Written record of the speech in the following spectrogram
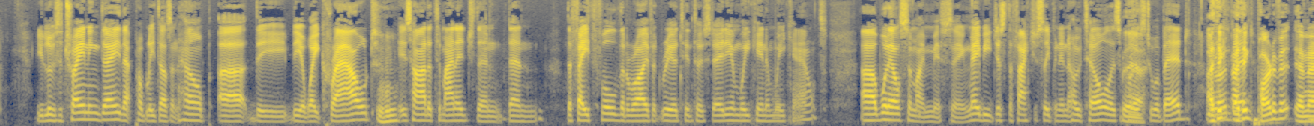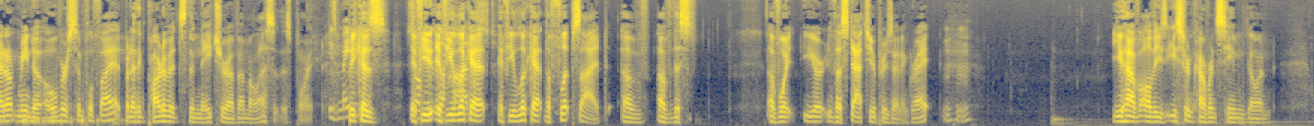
you lose a training day, that probably doesn't help. Uh, the the away crowd is harder to manage than than the faithful that arrive at Rio Tinto Stadium week in and week out. Uh, what else am I missing? Maybe just the fact you're sleeping in a hotel as opposed Yeah. to a bed. I think own I think part of it, and I don't mean to oversimplify it, but I think part of it's the nature of MLS at this point. because if you if you look at if you look at the flip side of of this of what you're the stats you're presenting, right? Mm-hmm. You have all these Eastern Conference teams going.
